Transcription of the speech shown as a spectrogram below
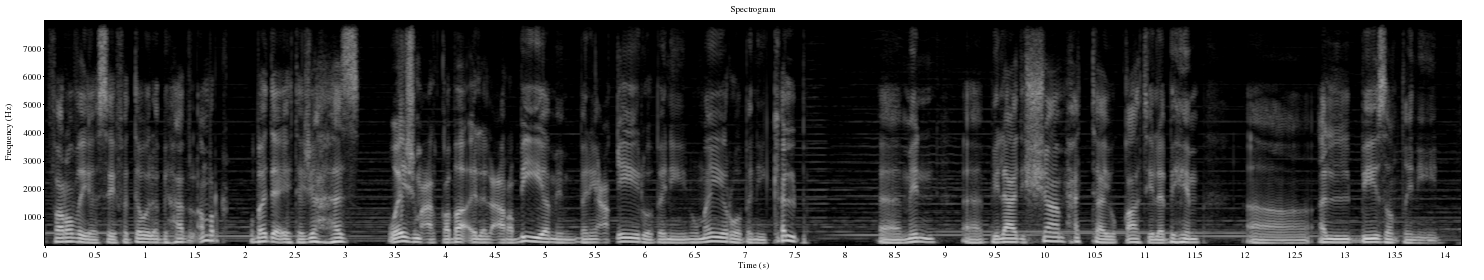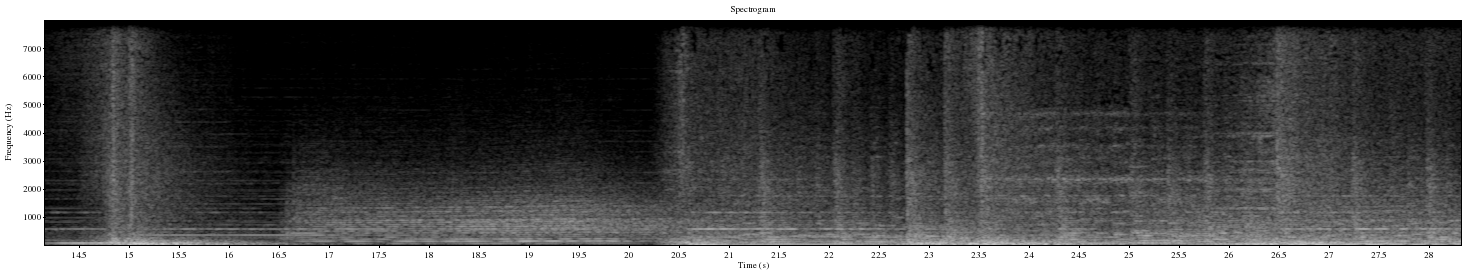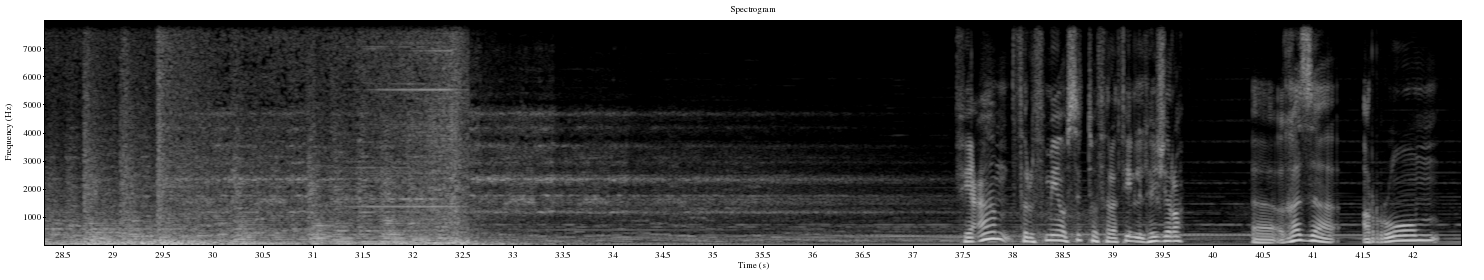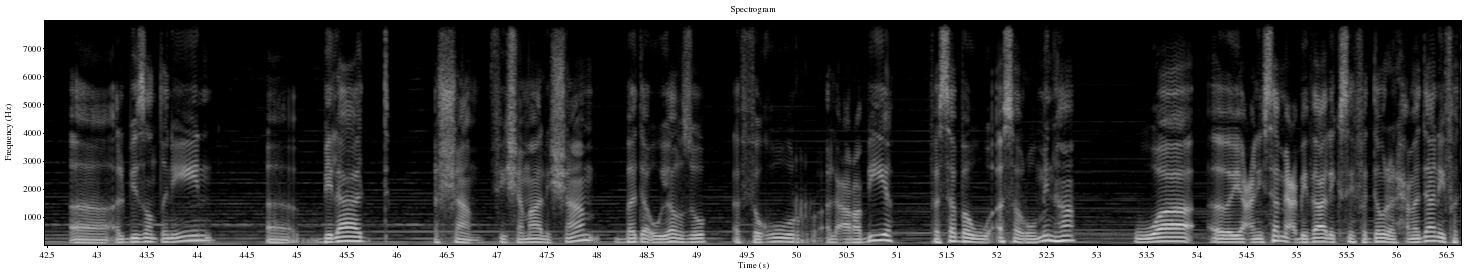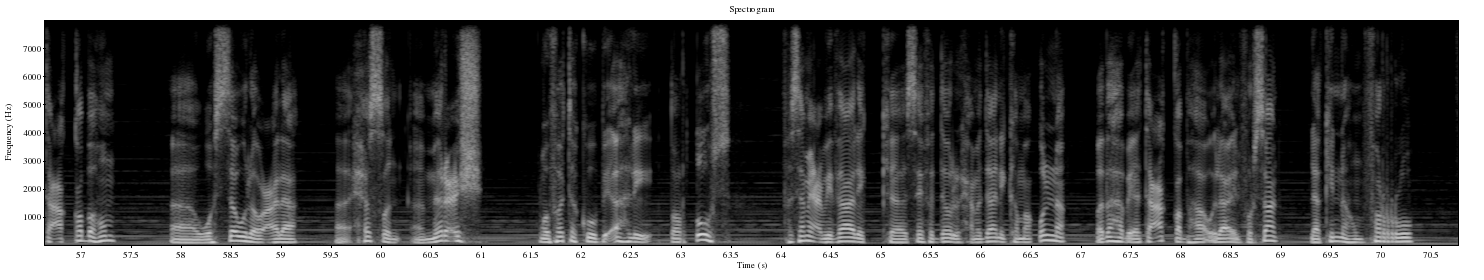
فرضي سيف الدولة بهذا الأمر وبدأ يتجهز ويجمع القبائل العربية من بني عقيل وبني نمير وبني كلب آه، من بلاد الشام حتى يقاتل بهم البيزنطيين في عام 336 للهجرة آه، غزا الروم آه، البيزنطيين آه، بلاد الشام في شمال الشام بدأوا يغزوا الثغور العربية فسبوا وأسروا منها ويعني سمع بذلك سيف الدولة الحمداني فتعقبهم واستولوا على حصن مرعش وفتكوا بأهل طرطوس فسمع بذلك سيف الدولة الحمداني كما قلنا وذهب يتعقب هؤلاء الفرسان لكنهم فروا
